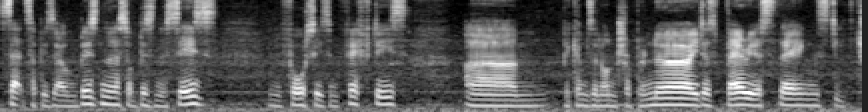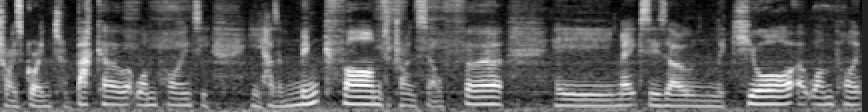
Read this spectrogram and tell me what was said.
sets up his own business or businesses in the 40s and 50s. Um, becomes an entrepreneur. He does various things. He tries growing tobacco at one point. He, he has a mink farm to try and sell fur. He makes his own liqueur at one point.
